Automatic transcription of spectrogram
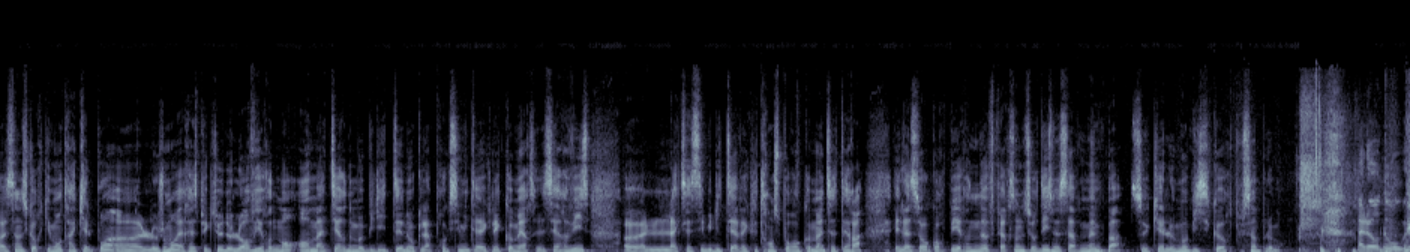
Euh, c'est un score qui montre à quel point un logement est respectueux de l'environnement en matière de mobilité, donc la proximité avec les commerces et les services, euh, l'accessibilité avec les transports en commun, etc. Et là, c'est encore pire. 9 personnes sur 10 ne savent même pas ce qu'est le Mobiscore, tout simplement. Alors donc,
